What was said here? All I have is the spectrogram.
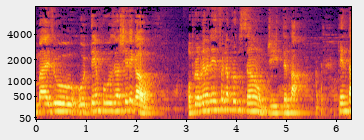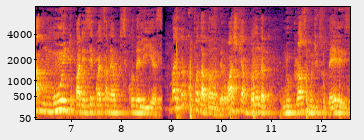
mas o, o Tempos eu achei legal. O problema dele foi na produção, de tentar, tentar muito parecer com essa neopsicodelia. Mas não é culpa da banda. Eu acho que a banda, no próximo disco deles,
